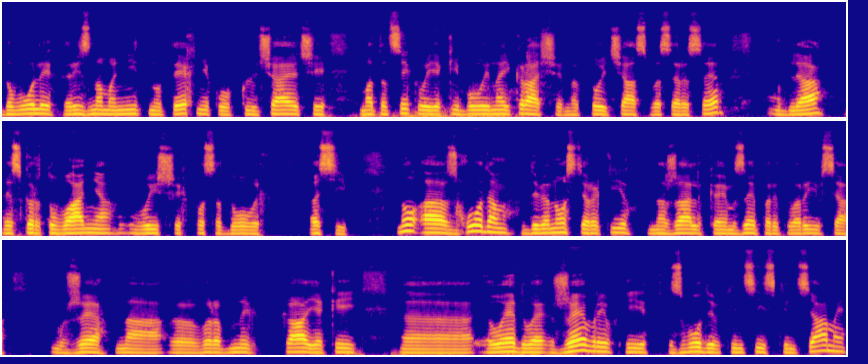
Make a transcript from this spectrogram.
доволі різноманітну техніку, включаючи мотоцикли, які були найкращі на той час в СРСР для ескортування вищих посадових осіб. Ну а згодом в 90-ті роки, на жаль, КМЗ перетворився вже на е, виробника, який е, ледве жеврів і зводив кінці з кінцями.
